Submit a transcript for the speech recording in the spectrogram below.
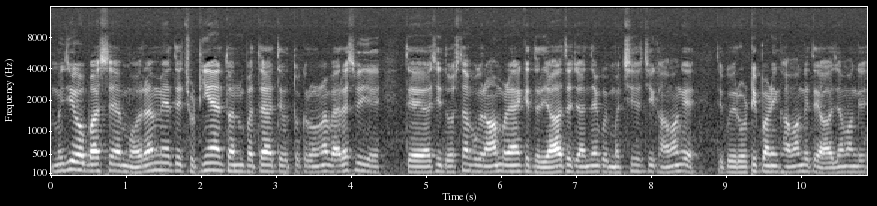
ਅਮੀ ਜੀ ਉਹ ਬਸ ਇਹ ਮੁਹਰਮ ਹੈ ਤੇ ਛੁੱਟੀਆਂ ਹੈ ਤੁਹਾਨੂੰ ਪਤਾ ਹੈ ਤੇ ਉਤੋਂ ਕਰੋਨਾ ਵਾਇਰਸ ਵੀ ਹੈ ਤੇ ਅਸੀਂ ਦੋਸਤਾਂ ਪ੍ਰੋਗਰਾਮ ਬਣਾਇਆ ਕਿ ਦਰਿਆ ਤੇ ਜਾਂਦੇ ਹਾਂ, ਕੋਈ ਮੱਛੀ ਸੱਚੀ ਖਾਵਾਂਗੇ ਤੇ ਕੋਈ ਰੋਟੀ ਪਾਣੀ ਖਾਵਾਂਗੇ ਤੇ ਆ ਜਾਵਾਂਗੇ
